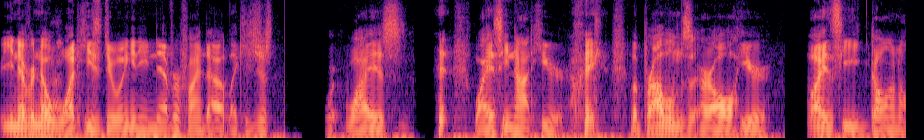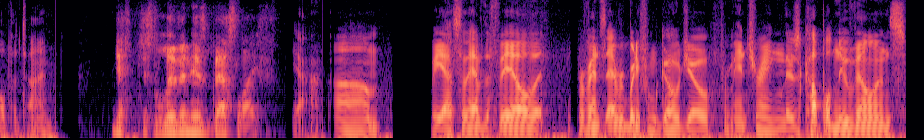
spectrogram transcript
You never know Right. what he's doing, and you never find out. Like he's just, why is, why is he not here? Like the problems are all here. Why is he gone all the time? Yeah, just living his best life. Yeah. Um. But yeah, so they have the veil that prevents everybody from Gojo from entering. There's a couple new villains.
